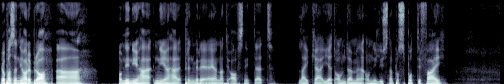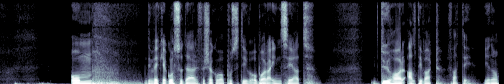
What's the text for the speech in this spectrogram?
Jag hoppas att ni har det bra. Uh, Om ni är nya här, nya här prenumerera gärna till avsnittet. Likea, ge ett omdöme om ni lyssnar på Spotify. Om din vecka går sådär, försök att vara positiv och bara inse att du har alltid varit fattig, you know?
